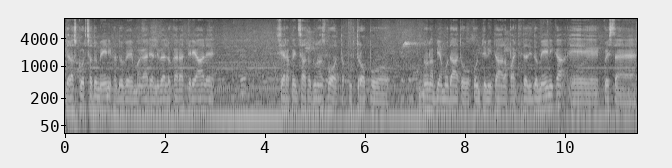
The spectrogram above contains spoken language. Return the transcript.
della scorsa domenica dove magari a livello caratteriale si era pensato ad una svolta, purtroppo non abbiamo dato continuità alla partita di domenica e questa è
